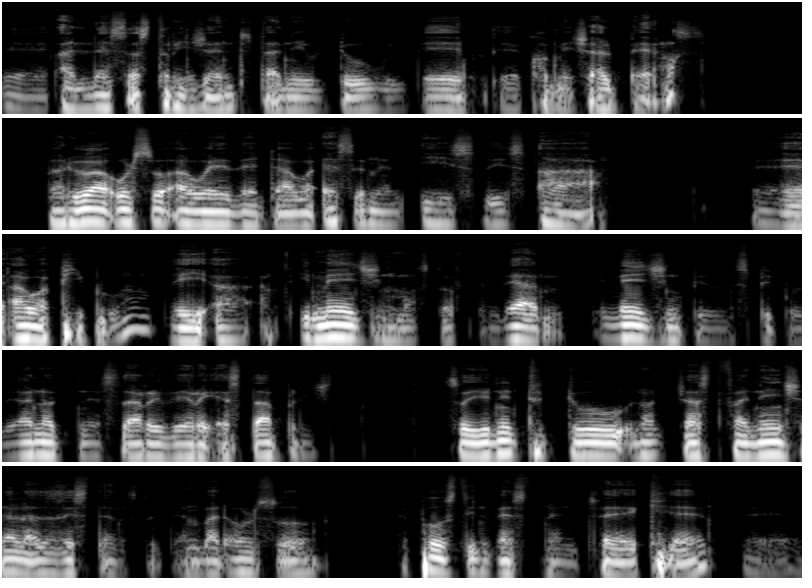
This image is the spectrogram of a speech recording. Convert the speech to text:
uh, are less stringent than you do with the, the, commercial banks. But we are also aware that our SMMEs, these are uh, our people. They are emerging, most of them. They are emerging business people. They are not necessarily very established. So you need to do not just financial assistance to them, but also the post investment uh, care uh,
